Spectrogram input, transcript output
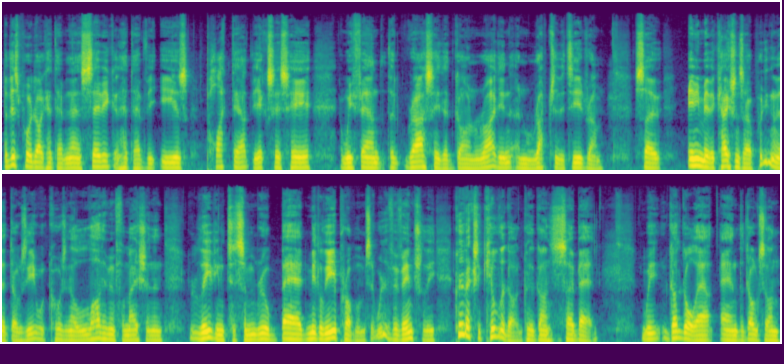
But this poor dog had to have an anaesthetic and had to have the ears plucked out, the excess hair. And we found the grass seed had gone right in and ruptured its eardrum. So any medications they were putting in that dog's ear were causing a lot of inflammation and leading to some real bad middle ear problems. It would have eventually, could have actually killed the dog, could have gone so bad. We got it all out, and the dog's on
